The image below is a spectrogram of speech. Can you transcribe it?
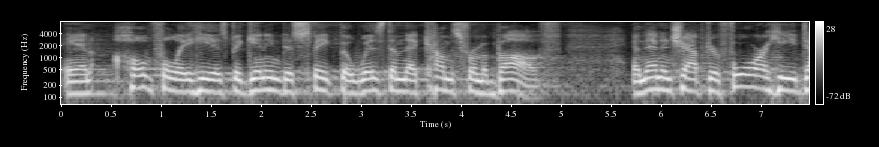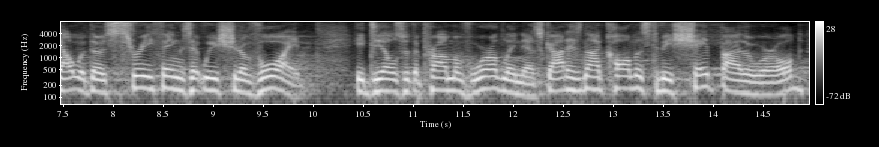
And hopefully, he is beginning to speak the wisdom that comes from above. And then in chapter four, he dealt with those three things that we should avoid. He deals with the problem of worldliness. God has not called us to be shaped by the world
